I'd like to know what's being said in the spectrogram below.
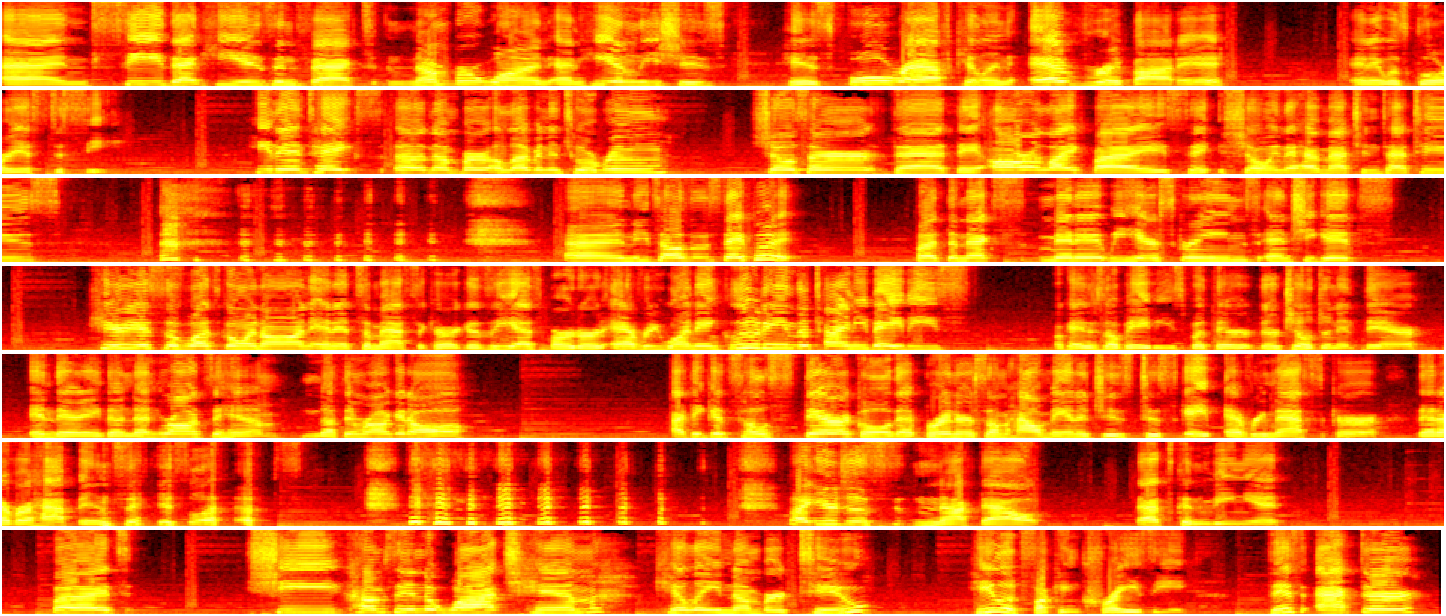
and see that he is in fact number one and he unleashes his full wrath killing everybody and it was glorious to see. He then takes uh, number 11 into a room shows her that they are alike by say, showing they have matching tattoos. And he tells her to stay put. But the next minute we hear screams and she gets curious of what's going on, and it's a massacre because he has murdered everyone, including the tiny babies. Okay, there's no babies, but they're they're children in there. In there, ain't done nothing wrong to him. Nothing wrong at all. I think it's hysterical that Brenner somehow manages to escape every massacre that ever happens at his labs. like you're just knocked out. That's convenient. But she comes in to watch him killing number two. He looked fucking crazy. This actor,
